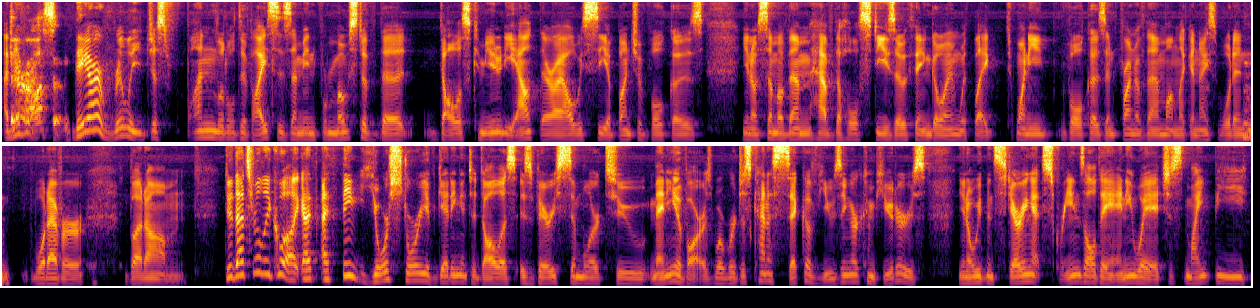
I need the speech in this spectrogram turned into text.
I've They're never. awesome. They are really just fun little devices. I mean, for most of the DAWless community out there, I always see a bunch of Volcas. You know, some of them have the whole Stizo thing going with like 20 Volcas in front of them on like a nice wooden whatever. But um, dude, that's really cool. Like, I, I think your story of getting into DAWless is very similar to many of ours, where we're just kind of sick of using our computers. You know, we've been staring at screens all day anyway. It just might be.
